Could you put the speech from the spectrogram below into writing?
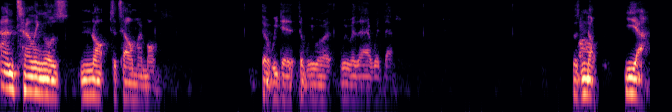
and telling us not to tell my mom that we did that we were we were there with them. There's Wow. not yeah,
